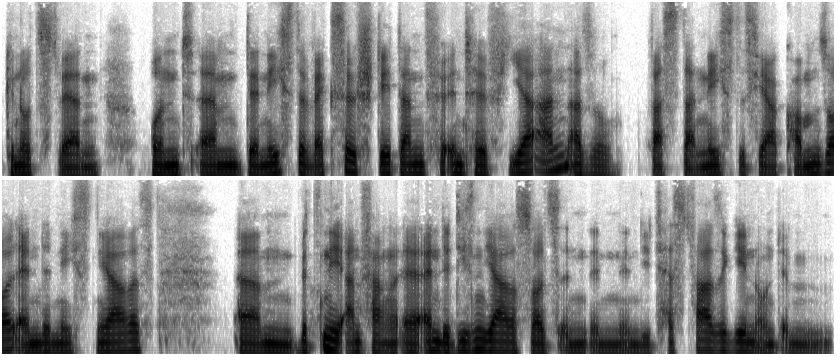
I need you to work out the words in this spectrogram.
genutzt werden. Und ähm, der nächste Wechsel steht dann für Intel 4 an, also was dann nächstes Jahr kommen soll, Ende nächsten Jahres. Ähm, nee, Anfang, äh, Ende diesen Jahres soll es in, in, in die Testphase gehen und im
